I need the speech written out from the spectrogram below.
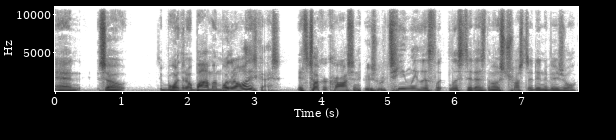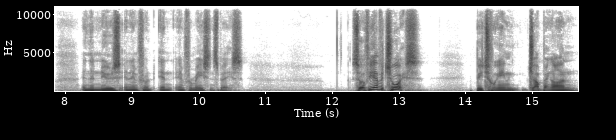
And so, more than Obama, more than all these guys. It's Tucker Carlson who's routinely list, listed as the most trusted individual in the news and info, in information space. So if you have a choice between jumping on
